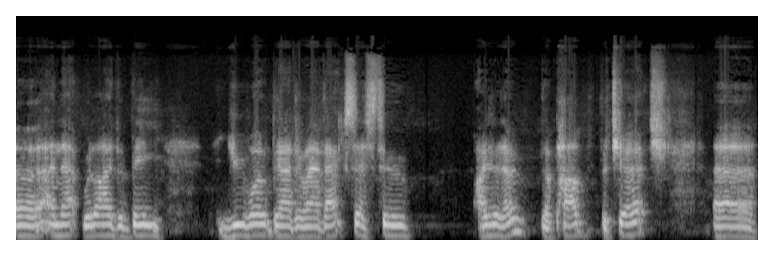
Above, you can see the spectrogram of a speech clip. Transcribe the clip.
uh, and that will either be you won't be able to have access to, I don't know, the pub, the church, uh,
